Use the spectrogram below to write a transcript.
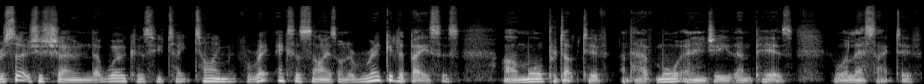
Research has shown that workers who take time for re- exercise on a regular basis are more productive and have more energy than peers who are less active.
